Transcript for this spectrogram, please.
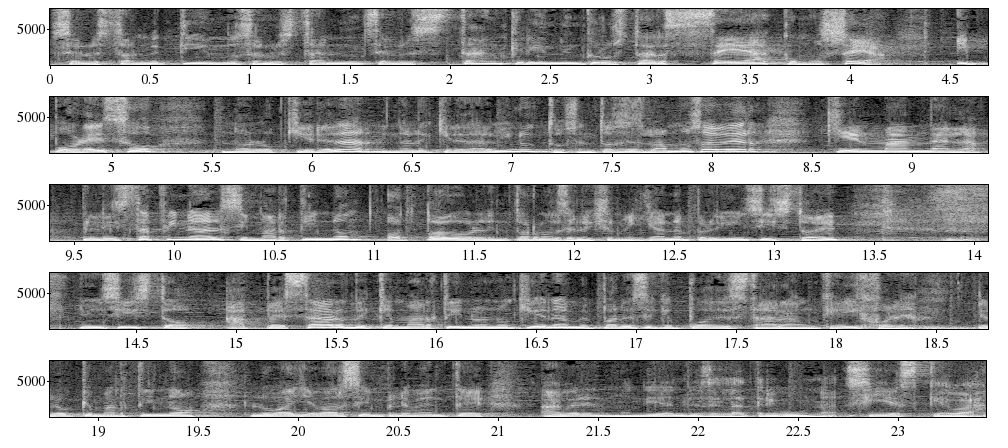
se lo están metiendo, se lo están, se lo están queriendo incrustar, sea como sea. Y por eso no lo quiere dar no le quiere dar minutos. Entonces vamos a ver quién manda en la lista final, si Martino o todo el entorno de selección mexicana. Pero yo insisto, ¿eh? Yo insisto, a pesar de que Martino no quiera, me parece que puede estar, aunque híjole, creo que Martino lo va a llevar simplemente a ver el Mundial desde la tribuna, si es que va,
